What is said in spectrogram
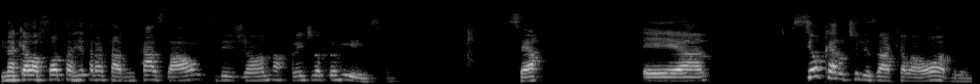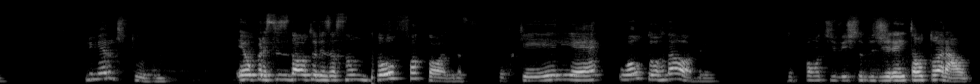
E naquela foto está retratado um casal se beijando na frente da Torre Eiffel certo? É, se eu quero utilizar aquela obra, primeiro de tudo, eu preciso da autorização do fotógrafo, porque ele é o autor da obra, do ponto de vista do direito autoral.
